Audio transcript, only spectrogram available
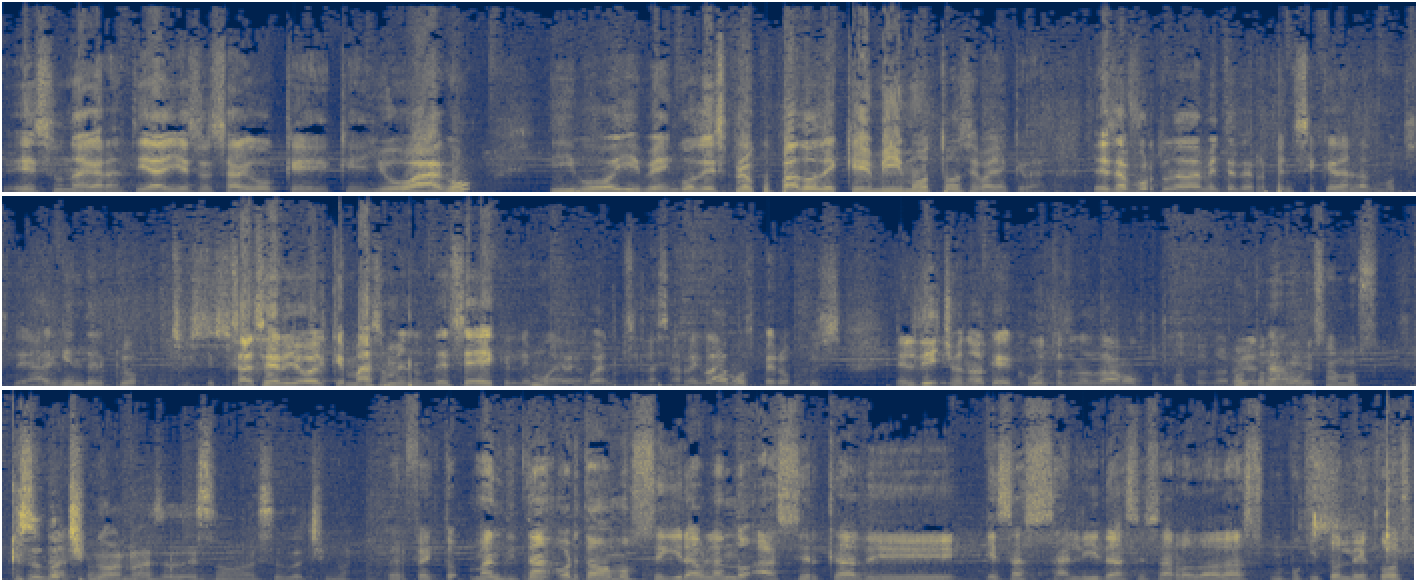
es una garantía y eso es algo que, que yo hago y voy y vengo despreocupado de que mi moto se vaya a quedar. Desafortunadamente de repente se quedan las motos de alguien del club y pues, al ser yo el que más o menos le sé, que le mueve, bueno, pues las arreglamos, pero pues el dicho, ¿no? Que juntos nos vamos, pues juntos nos Juntos nos regresamos. regresamos. Que eso es lo chingón, ¿no? Eso, eso, eso es lo chingón. Perfecto. Mandita, ahorita vamos a seguir hablando acerca de esas salidas, esas rodadas un poquito lejos.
